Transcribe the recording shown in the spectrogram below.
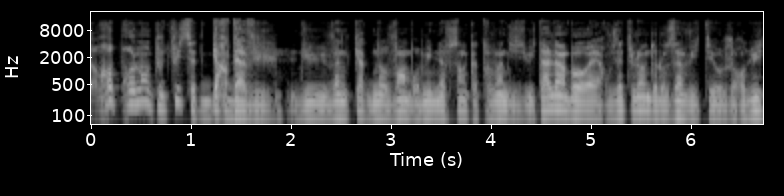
reprenons tout de suite cette garde à vue du 24 novembre 1998. Alain Boer, vous êtes l'un de nos invités aujourd'hui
